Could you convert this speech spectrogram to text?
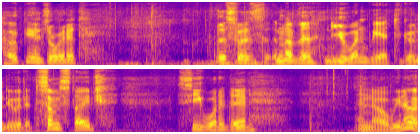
hope you enjoyed it. This was another new one. We had to go and do it at some stage, see what it did, and now we know.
